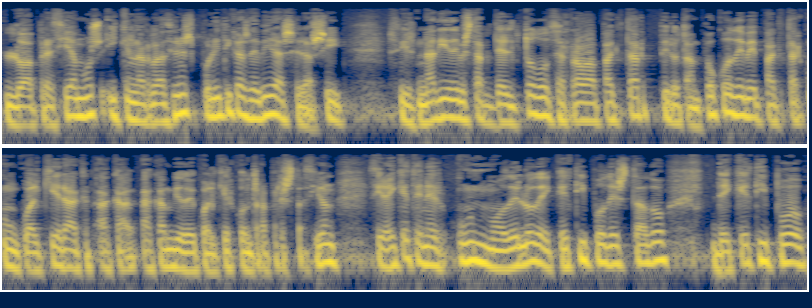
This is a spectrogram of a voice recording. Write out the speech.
lo, apreciamos y que en las relaciones políticas debería ser así. Es decir, nadie debe estar del todo cerrado a pactar, pero tampoco debe pactar con cualquiera a, cambio de cualquier contraprestación. Es decir, hay que tener un modelo de qué tipo de Estado, de qué tipo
